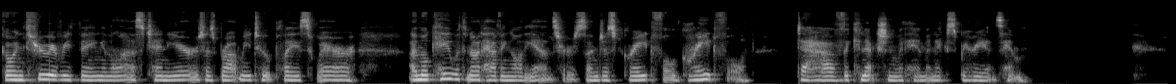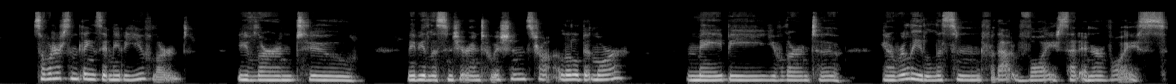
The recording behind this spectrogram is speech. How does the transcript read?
going through everything in the last 10 years has brought me to a place where I'm okay with not having all the answers. I'm just grateful, grateful to have the connection with him and experience him. So, what are some things that maybe you've learned? You've learned to maybe listen to your intuition a little bit more. Maybe you've learned to, you know, really listen for that voice, that inner voice.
